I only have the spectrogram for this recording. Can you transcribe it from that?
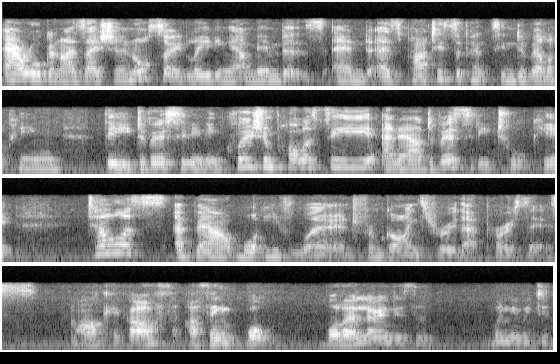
our organisation and also leading our members. And as participants in developing the diversity and inclusion policy and our diversity toolkit, tell us about what you've learned from going through that process. I'll kick off. I think what what I learned is that when we did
